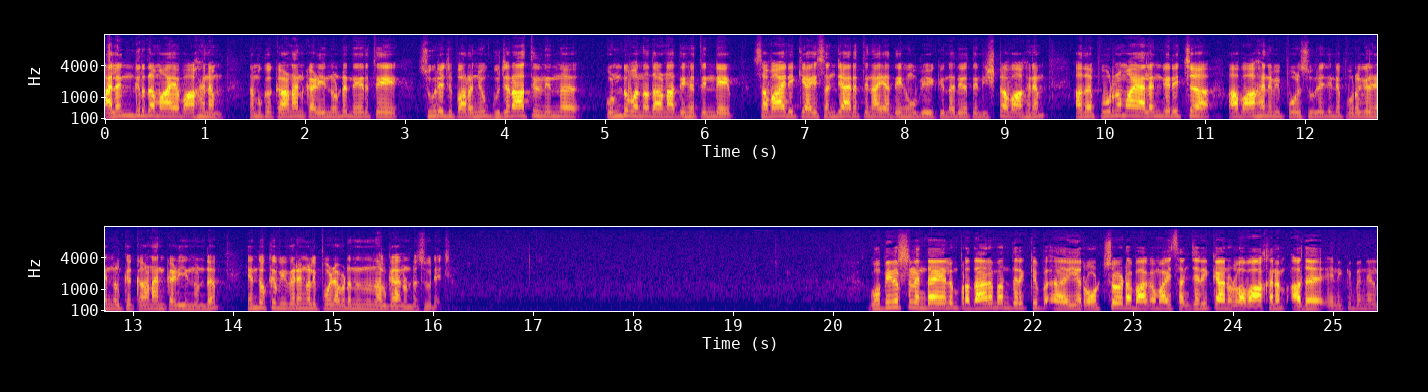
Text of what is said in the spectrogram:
അലങ്കൃതമായ വാഹനം നമുക്ക് കാണാൻ കഴിയുന്നുണ്ട്. നേരത്തെ സൂരജ് പറഞ്ഞു ഗുജറാത്തിൽ നിന്ന് കൊണ്ടുവന്നതാണ് അദ്ദേഹത്തിന്റെ സവാരിക്കായി സഞ്ചാരത്തിനായി അദ്ദേഹം ഉപയോഗിക്കുന്ന അദ്ദേഹത്തിന്റെ ഇഷ്ടവാഹനം. അത് പൂർണമായി അലങ്കരിച്ച ആ വാഹനം ഇപ്പോൾ സൂരജിന്റെ പുറകിൽ ഞങ്ങൾക്ക് കാണാൻ കഴിയുന്നുണ്ട്. എന്തൊക്കെ വിവരങ്ങൾ ഇപ്പോൾ അവിടെ നിന്ന് നൽകാനുണ്ട് സൂരജ്? ഗോപികൃഷ്ണൻ എന്തായാലും പ്രധാനമന്ത്രിക്ക് ഈ റോഡ് ഷോയുടെ ഭാഗമായി സഞ്ചരിക്കാനുള്ള വാഹനം അത് എനിക്ക് പിന്നിൽ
